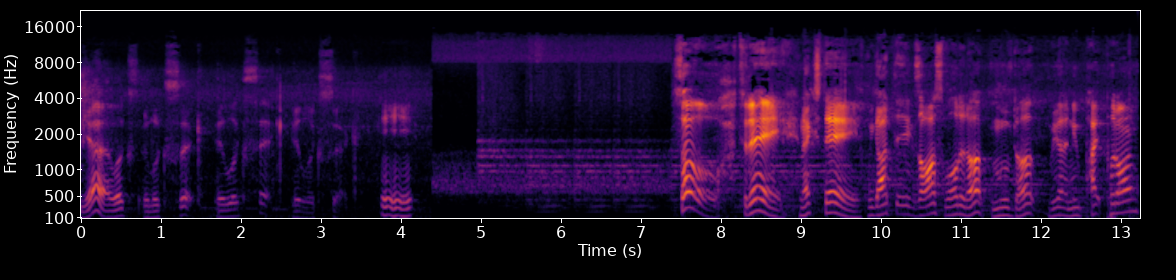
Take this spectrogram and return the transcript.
yeah, it looks it looks sick. It looks sick. It looks sick. So, today, next day, we got the exhaust welded up, moved up. We got a new pipe put on.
